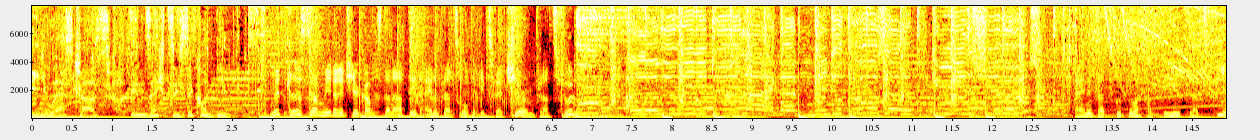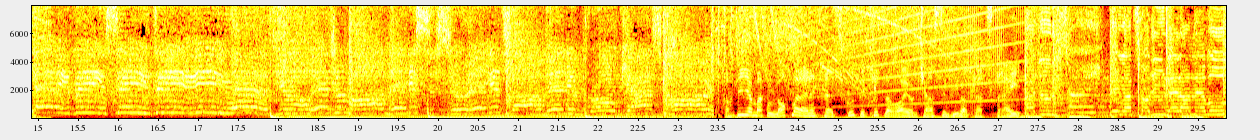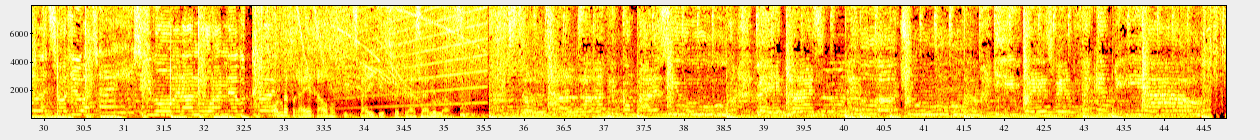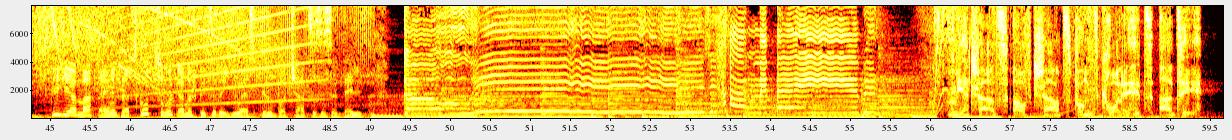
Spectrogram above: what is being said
Die US-Charts in 60 Sekunden. Mit Christian Mederich, hier kommt dein Update. Einen Platz runter geht's für Ed Sheeran, Platz 5. Einen Platz gut gemacht hat Dale, Platz 4. Auch die hier machen nochmal einen Platz gut mit Kid Laroi und Justin Bieber, Platz 3. Der 3 rauf auf die 2 geht's für faking me out. Die hier macht einen Platz gut zurück an der Spitze der US Billboard Charts. Das ist Adele. Mehr Charts auf charts.kronehit.at.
